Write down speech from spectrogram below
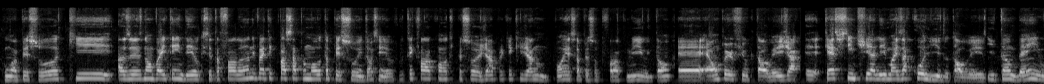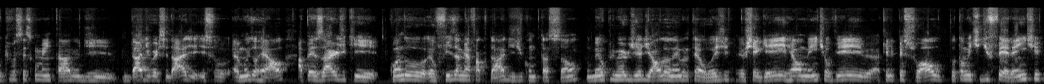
Com uma pessoa que às vezes não vai entender o que você está falando e vai ter que passar para uma outra pessoa. Então, assim, eu vou ter que falar com outra pessoa já, por que, que já não põe essa pessoa para falar comigo? Então, é, é um perfil que talvez já é, quer se sentir ali mais acolhido talvez. E também o que vocês comentaram de da diversidade, isso é muito real. Apesar de que quando eu fiz a minha faculdade de computação, no meu primeiro dia de aula, eu lembro até hoje, eu cheguei realmente, eu vi aquele pessoal totalmente diferente.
